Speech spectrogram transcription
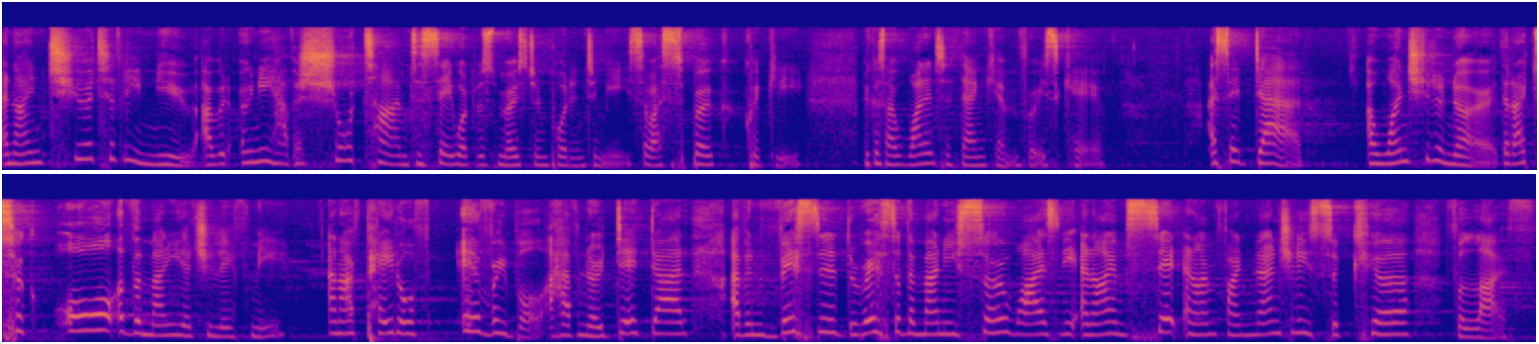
and I intuitively knew I would only have a short time to say what was most important to me, so I spoke quickly. because I wanted to thank him for his care. I said, Dad, I want you to know that I took all of the money that you left me and I've paid off every bill. I have no debt, Dad. I've invested the rest of the money so wisely and I am set and I'm financially secure for life.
